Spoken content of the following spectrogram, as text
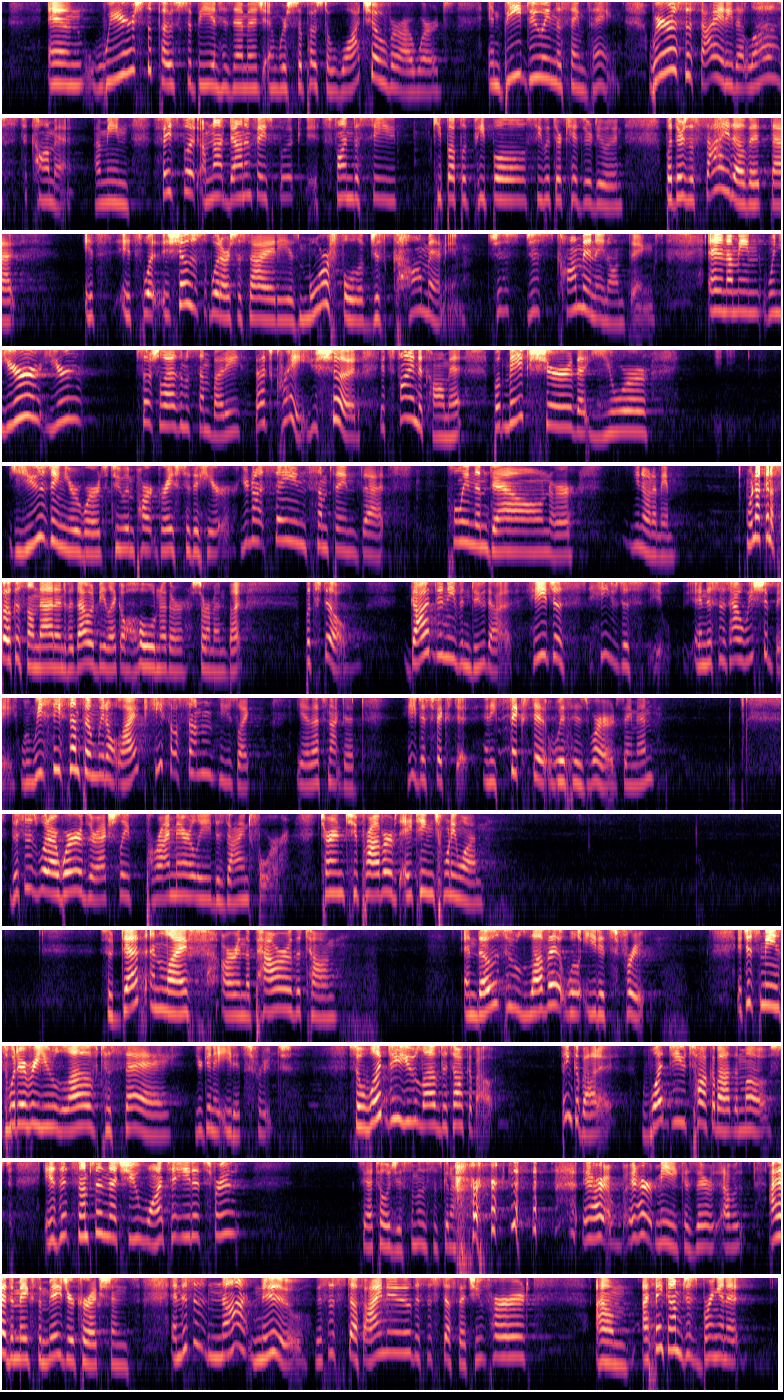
And we're supposed to be in his image and we're supposed to watch over our words and be doing the same thing. We're a society that loves to comment. I mean, Facebook, I'm not down in Facebook. It's fun to see, keep up with people, see what their kids are doing. But there's a side of it that it's, it's what it shows what our society is more full of just commenting, just, just commenting on things. And I mean, when you're, you're socializing with somebody, that's great. You should. It's fine to comment, but make sure that you're using your words to impart grace to the hearer. You're not saying something that's pulling them down or, you know what I mean. We're not going to focus on that end of it. That would be like a whole nother sermon, but but still, God didn't even do that. He just he just and this is how we should be. When we see something we don't like, he saw something, he's like, yeah, that's not good. He just fixed it. And he fixed it with his words. Amen. This is what our words are actually primarily designed for. Turn to Proverbs 18:21. So death and life are in the power of the tongue, and those who love it will eat its fruit. It just means whatever you love to say, you're going to eat its fruit. So, what do you love to talk about? Think about it. What do you talk about the most? Is it something that you want to eat its fruit? See, I told you some of this is going to hurt. It hurt. It hurt me because there I was. I had to make some major corrections, and this is not new. This is stuff I knew. This is stuff that you've heard. Um, I think I'm just bringing it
